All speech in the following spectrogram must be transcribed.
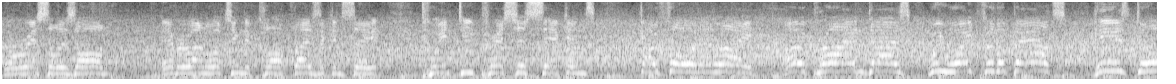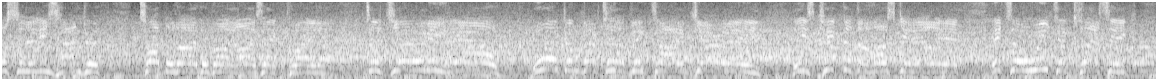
The wrestle is on. Everyone watching the clock, those that can see it. 20 precious seconds. Go forward, Adelaide. O'Brien does. We wait for the bounce. Here's Dawson at his 100th. Toppled over by Isaac Prater. To Jeremy Howe. Welcome back to the big time, Jeremy. He's kicked at the Hoskin Elliott. It's a winter classic.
